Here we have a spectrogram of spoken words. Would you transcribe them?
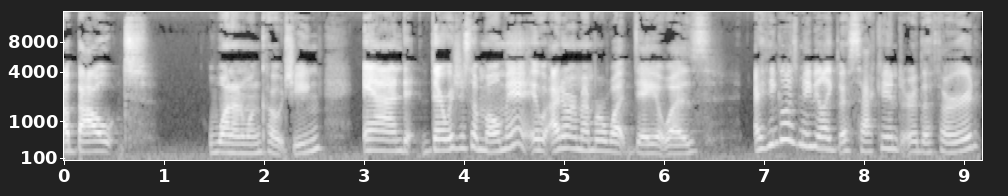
about one on one coaching. And there was just a moment, it, I don't remember what day it was. I think it was maybe like the second or the third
